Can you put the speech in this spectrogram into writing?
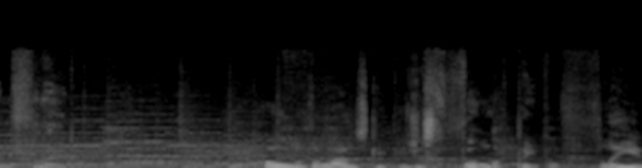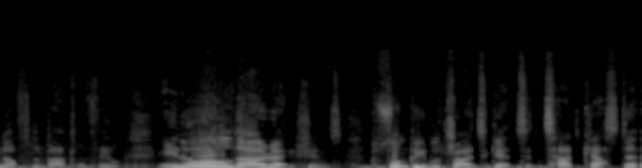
and fled. The whole of the landscape is just full of people fleeing off the battlefield in all directions. Some people tried to get to Tadcaster,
